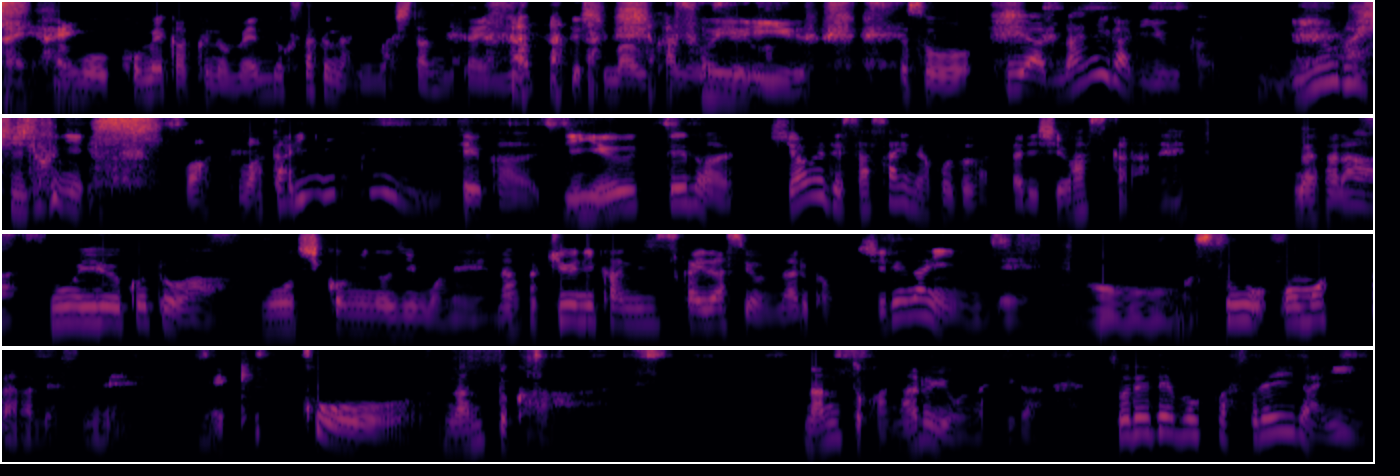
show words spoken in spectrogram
はいはい。もう米描くのめんどくさくなりましたみたいになってしまう可能性そういう理由。由。そう。いや、何が理由か。理由が非常にわ分かりにくいっていうか、理由っていうのは極めて些細なことだったりしますからね。だから、そういうことは申し込みの字もね、なんか急に漢字使い出すようになるかもしれないんで、そう思ったらですね、え結構、なんとか、なんとかなるような気が、それで僕はそれ以来、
